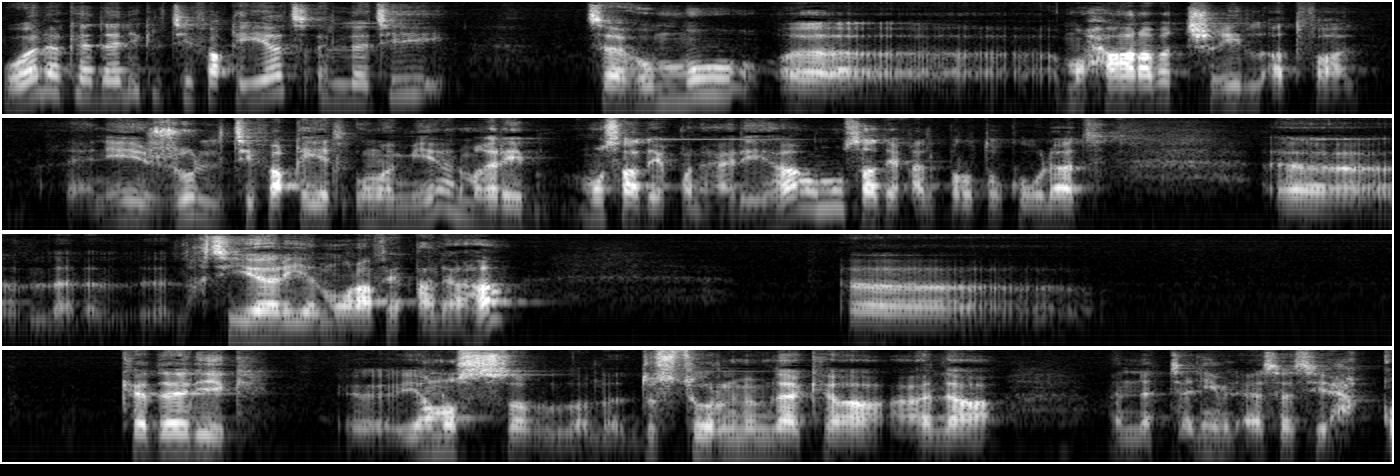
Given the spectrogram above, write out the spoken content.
ولا كذلك الاتفاقيات التي تهم آه، محاربة تشغيل الأطفال. يعني جل الاتفاقيات الأممية المغرب مصادق عليها ومصادق على البروتوكولات الاختيارية المرافقة لها. آه، كذلك ينص دستور المملكة على أن التعليم الأساسي حق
